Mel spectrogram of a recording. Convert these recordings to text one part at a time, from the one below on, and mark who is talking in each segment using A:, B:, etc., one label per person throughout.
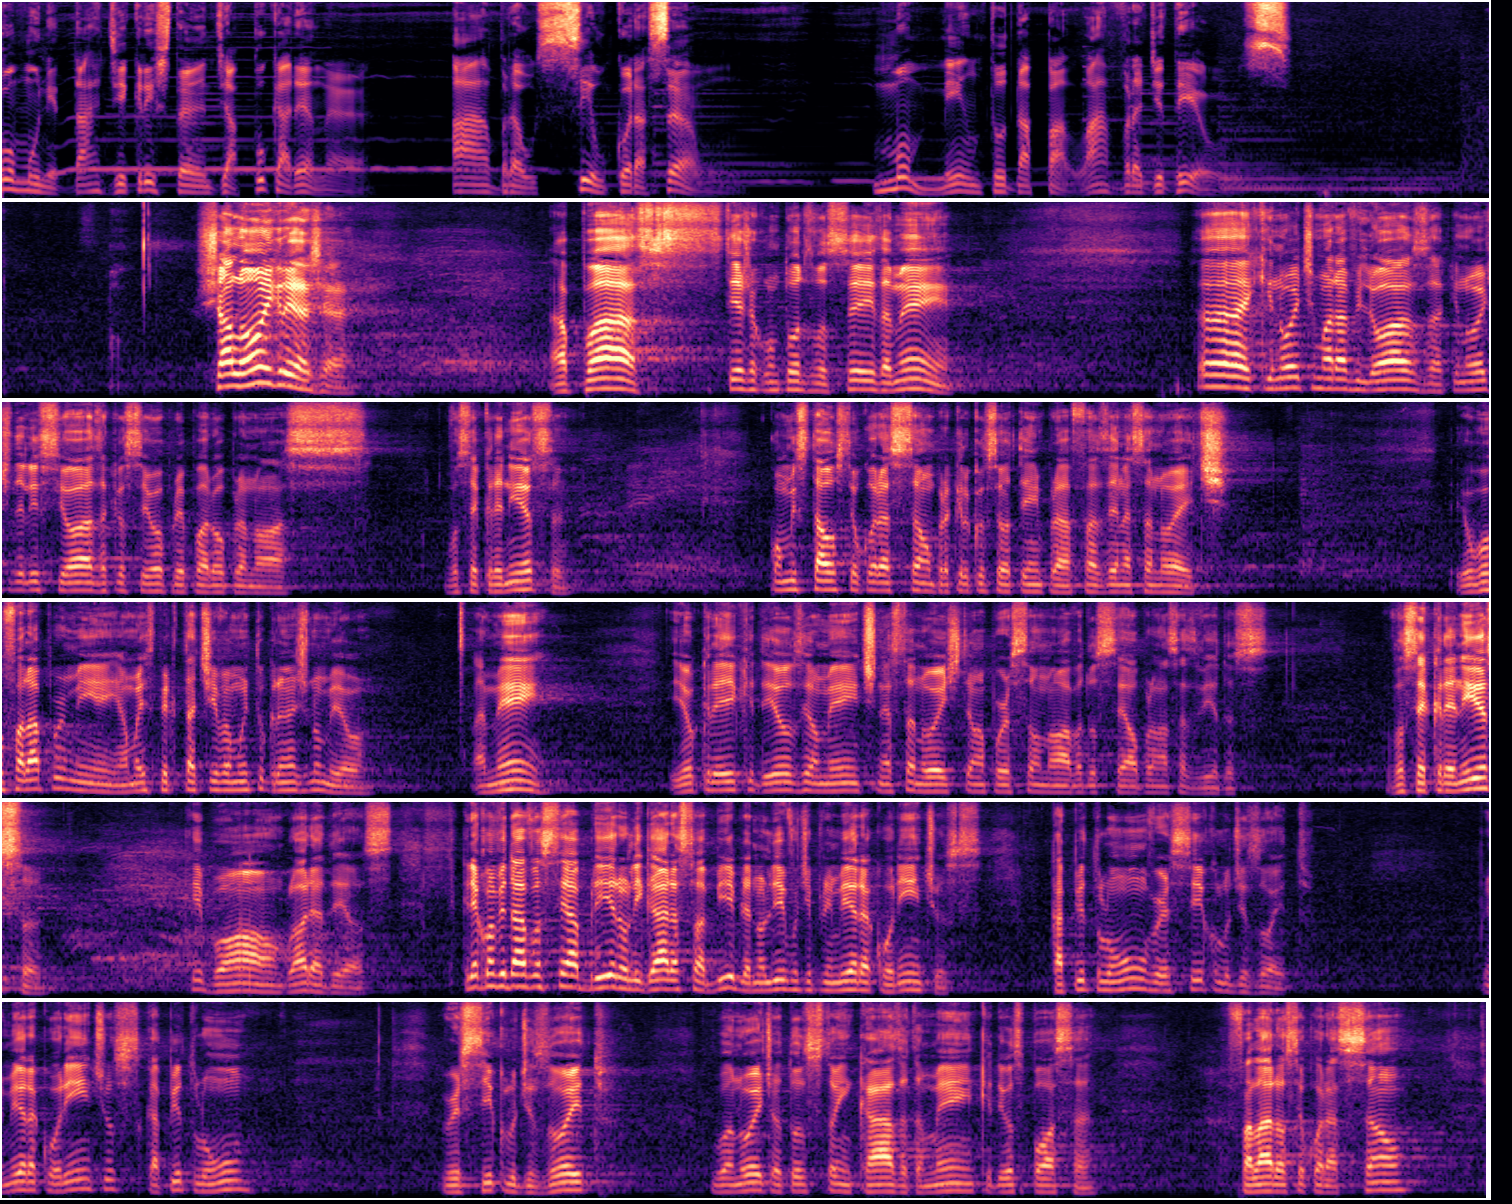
A: Comunidade Cristã de Apucarana, abra o seu coração. Momento da Palavra de Deus.
B: Shalom, igreja. A paz esteja com todos vocês, amém. Ai, que noite maravilhosa, que noite deliciosa que o Senhor preparou para nós. Você crê nisso? Como está o seu coração para aquilo que o Senhor tem para fazer nessa noite? Eu vou falar por mim, hein? é uma expectativa muito grande no meu. Amém? E eu creio que Deus realmente, nesta noite, tem uma porção nova do céu para nossas vidas. Você crê nisso? Que bom, glória a Deus. Queria convidar você a abrir ou ligar a sua Bíblia no livro de 1 Coríntios, capítulo 1, versículo 18. 1 Coríntios, capítulo 1, versículo 18. Boa noite a todos que estão em casa também, que Deus possa falar ao seu coração.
